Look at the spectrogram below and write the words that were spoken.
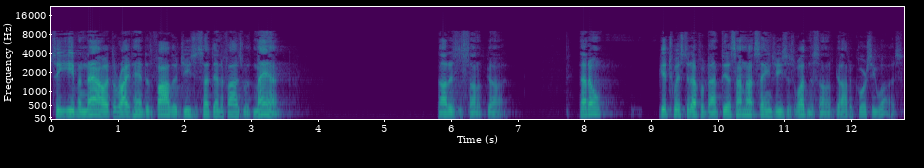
See, even now at the right hand of the Father, Jesus identifies with man, not as the Son of God. Now, don't get twisted up about this. I'm not saying Jesus wasn't the Son of God. Of course, he was.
